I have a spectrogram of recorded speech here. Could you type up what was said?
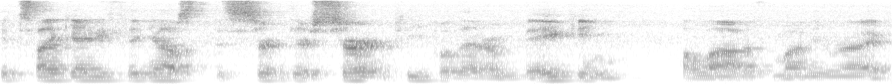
it's like anything else. There's there's certain people that are making a lot of money, right?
